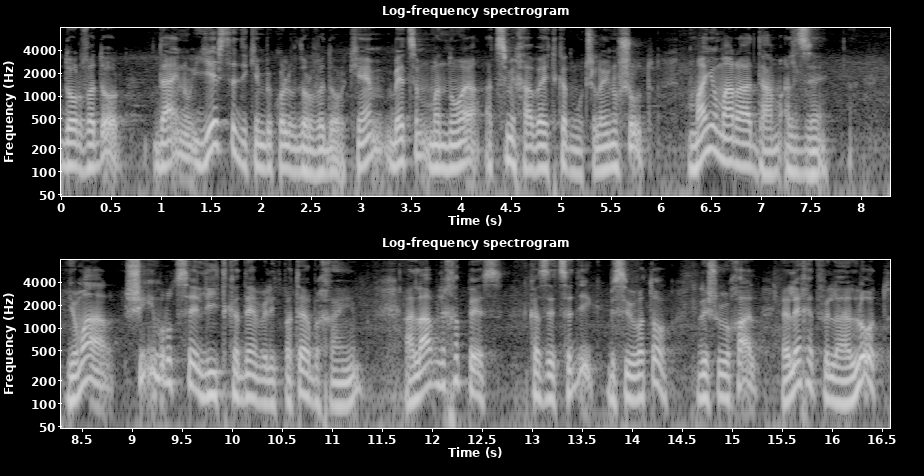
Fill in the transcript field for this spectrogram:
דור ודור. דהיינו, יש צדיקים בכל דור ודור, כי הם בעצם מנוע הצמיחה וההתקדמות של האנושות. מה יאמר האדם על זה? יאמר שאם רוצה להתקדם ולהתפתח בחיים, עליו לחפש כזה צדיק בסביבתו, כדי שהוא יוכל ללכת ולעלות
